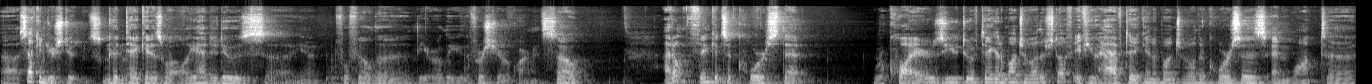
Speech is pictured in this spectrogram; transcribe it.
uh, second year students could mm-hmm. take it as well. All you had to do is, uh, you know, fulfill the the early the first year requirements. So, I don't think it's a course that requires you to have taken a bunch of other stuff. If you have taken a bunch of other courses and want to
